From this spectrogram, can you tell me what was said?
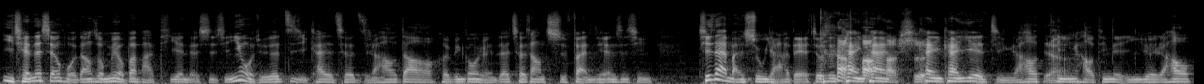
以前的生活当中没有办法体验的事情。因为我觉得自己开着车子，然后到和平公园，在车上吃饭这件事情，其实还蛮舒压的，就是看一看 看一看夜景，然后听好听的音乐，然后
